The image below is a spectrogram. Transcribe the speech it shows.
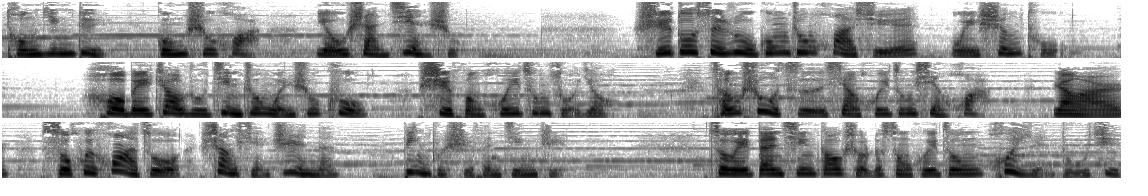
通音律，工书画，尤善剑术。十多岁入宫中化学为生徒，后被召入晋中文书库，侍奉徽宗左右，曾数次向徽宗献画。然而所绘画作尚显稚嫩，并不十分精致。作为丹青高手的宋徽宗，慧眼独具。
